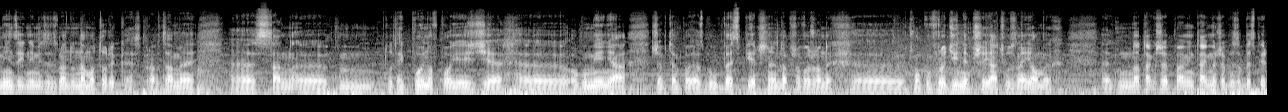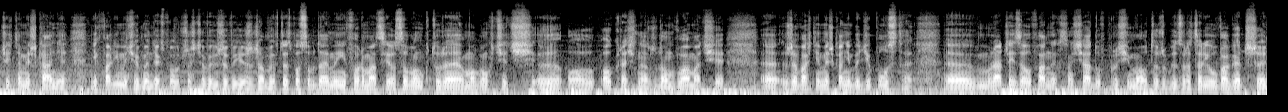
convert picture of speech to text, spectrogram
między innymi ze względu na motorykę. Sprawdzamy stan tutaj płynu w pojeździe, ogumienia, żeby ten pojazd był bezpieczny dla przewożonych członków rodziny, przyjaciół, znajomych. No także pamiętajmy, żeby zabezpieczyć to mieszkanie. Nie chwalimy się w mediach społecznościowych, że wyjeżdżamy. W ten sposób dajemy informacje osobom, które mogą chcieć e, okraść nasz dom, włamać się, e, że właśnie mieszkanie będzie puste. E, Raczej zaufanych sąsiadów prosimy o to, żeby zwracali uwagę, czy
